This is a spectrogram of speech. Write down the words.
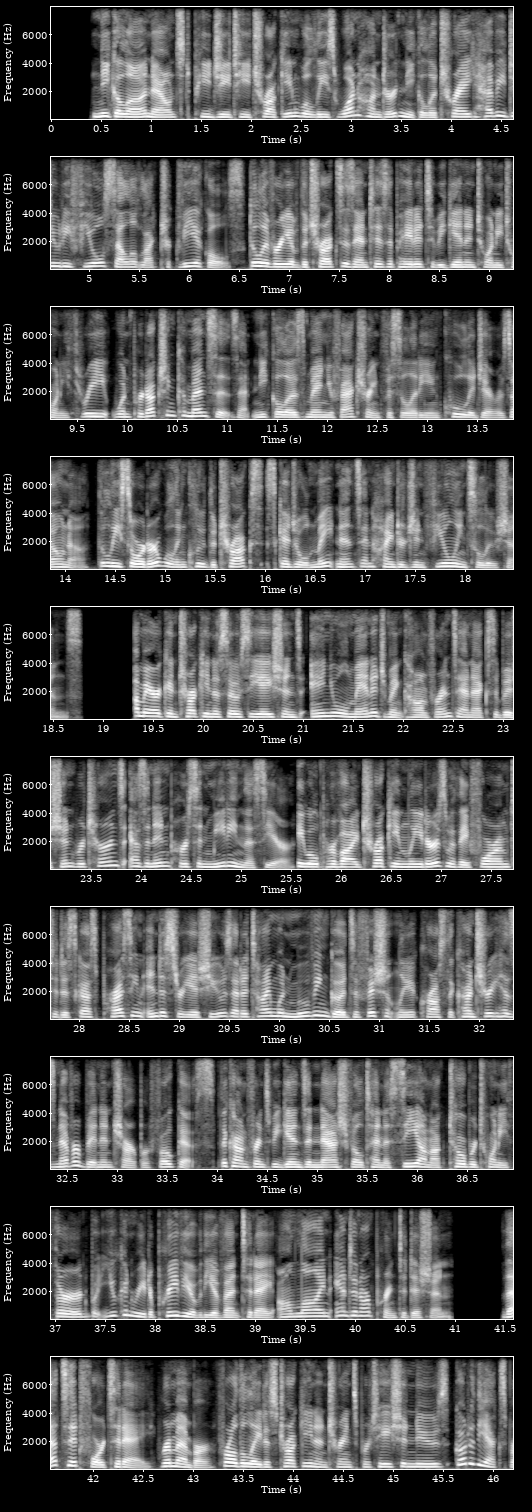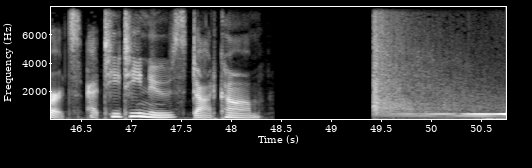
Nikola announced PGT Trucking will lease 100 Nikola Tre heavy duty fuel cell electric vehicles. Delivery of the trucks is anticipated to begin in 2023 when production commences at Nikola's manufacturing facility in Coolidge, Arizona. The lease order will include the trucks, scheduled maintenance, and hydrogen fueling solutions. American Trucking Association's annual management conference and exhibition returns as an in person meeting this year. It will provide trucking leaders with a forum to discuss pressing industry issues at a time when moving goods efficiently across the country has never been in sharper focus. The conference begins in Nashville, Tennessee on October 23rd, but you can read a preview of the event today online and in our print edition. That's it for today. Remember, for all the latest trucking and transportation news, go to the experts at ttnews.com.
